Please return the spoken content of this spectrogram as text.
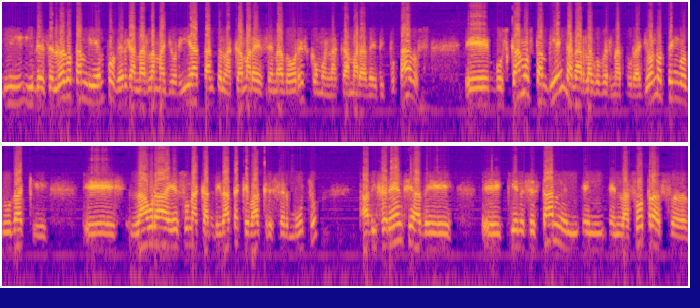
y, desde luego también poder ganar la mayoría tanto en la Cámara de Senadores como en la Cámara de Diputados. Eh, buscamos también ganar la gobernatura. Yo no tengo duda que eh, Laura es una candidata que va a crecer mucho, a diferencia de eh, quienes están en, en, en las otras, uh,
